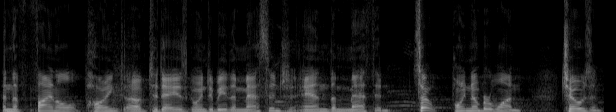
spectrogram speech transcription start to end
And the final point of today is going to be the message and the method. So, point number one chosen.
